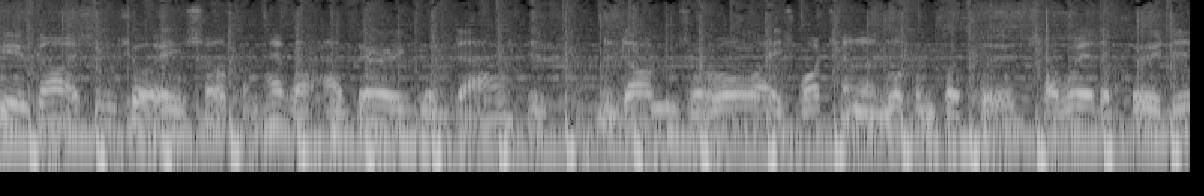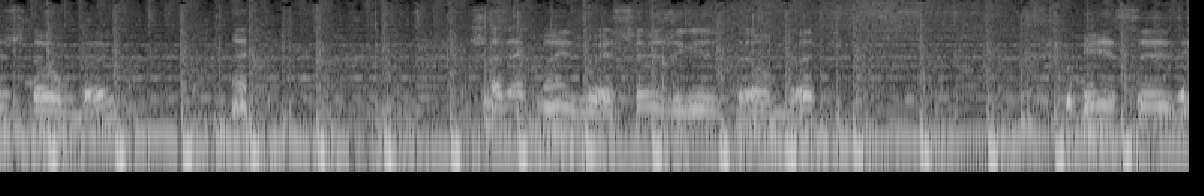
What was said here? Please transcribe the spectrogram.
You guys enjoy yourself and have a, a very good day. The dogs are always watching and looking for food, so where the food is, they'll be. So that means where Susie is, they'll be. Here's Susie.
